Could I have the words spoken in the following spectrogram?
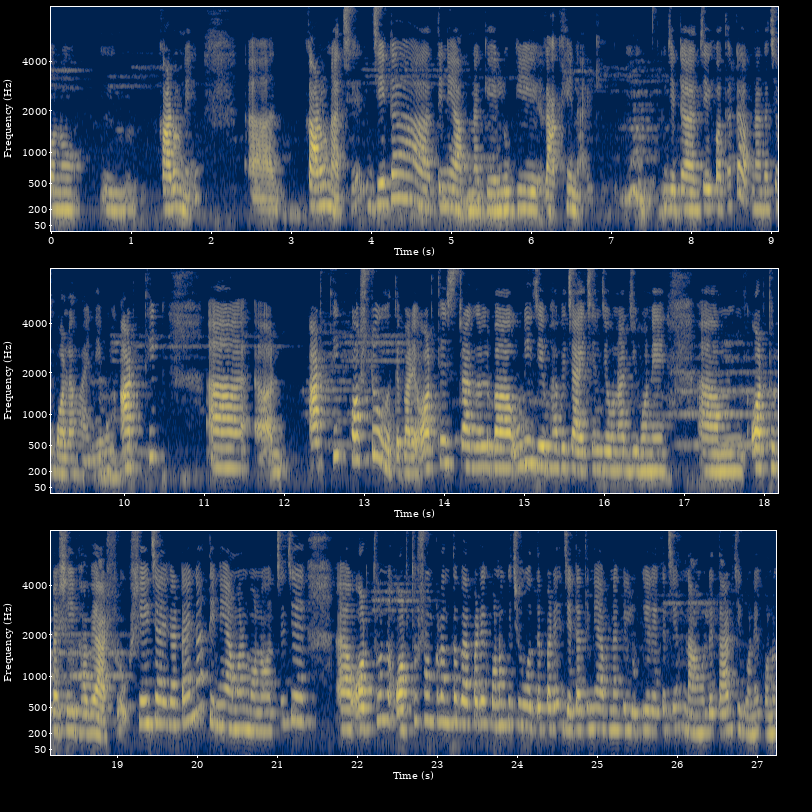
কোনো কারণে কারণ আছে যেটা তিনি আপনাকে লুকিয়ে রাখেন আর কি যেটা, যে কথাটা আপনার কাছে বলা হয়নি এবং আর্থিক আর্থিক কষ্টও হতে পারে। অর্থের স্ট্রাগল বা উনি যেভাবে চাইছেন যে ওনার জীবনে অর্থটা সেইভাবে আসুক, সেই জায়গাটায় না তিনি আমার মনে হচ্ছে যে অর্থ অর্থ সংক্রান্ত ব্যাপারে কোনো কিছু হতে পারে যেটা তিনি আপনাকে লুকিয়ে রেখেছেন। না হলে তার জীবনে কোনো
